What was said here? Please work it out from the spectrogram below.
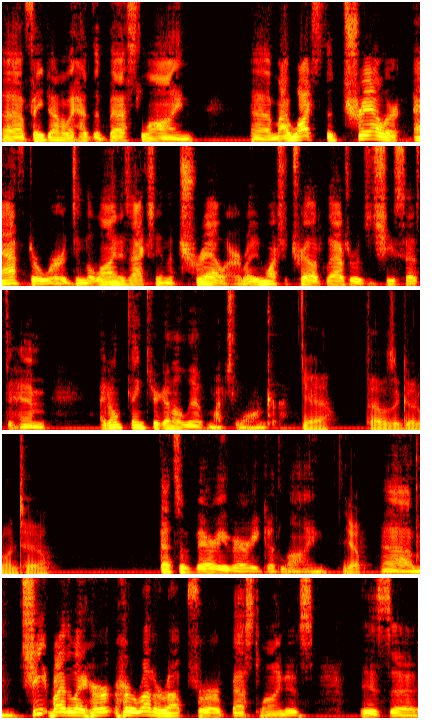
uh, Faye Dunaway had the best line. Um, I watched the trailer afterwards, and the line is actually in the trailer. But I didn't watch the trailer till afterwards. And she says to him, "I don't think you're going to live much longer." Yeah, that was a good one too. That's a very, very good line. Yep. Um, she, by the way, her her runner up for best line is is uh,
